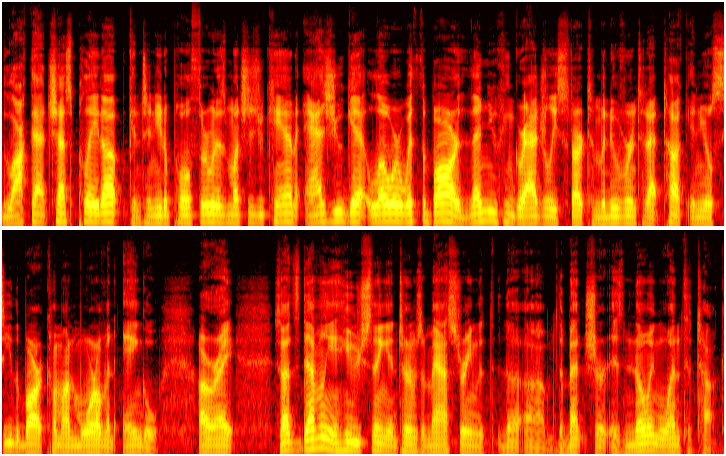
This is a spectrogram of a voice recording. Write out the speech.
lock that chest plate up, continue to pull through it as much as you can. As you get lower with the bar, then you can gradually start to maneuver into that tuck, and you'll see the bar come on more of an angle. All right. So that's definitely a huge thing in terms of mastering the the um, the bench shirt is knowing when to tuck.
